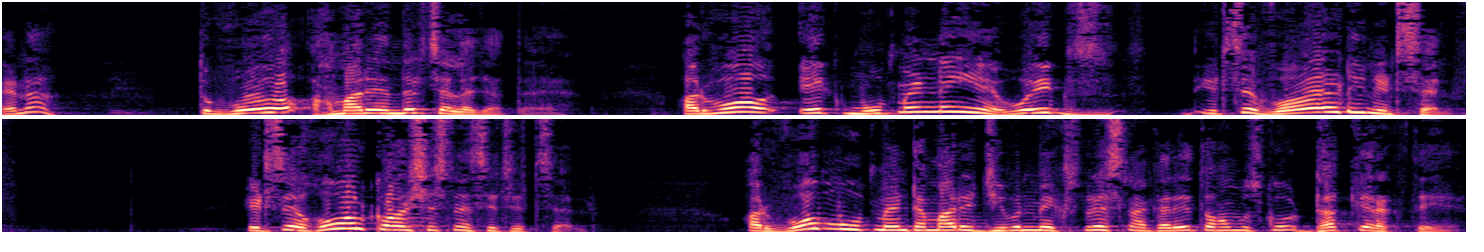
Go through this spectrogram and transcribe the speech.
है ना? तो वो हमारे अंदर चला जाता है। और वो एक मूवमेंट नहीं है, वो एक it's a world in itself it's a whole consciousness it itself और वो मूवमेंट हमारे जीवन में एक्सप्रेस ना करे तो हम उसको ढक के रखते हैं।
